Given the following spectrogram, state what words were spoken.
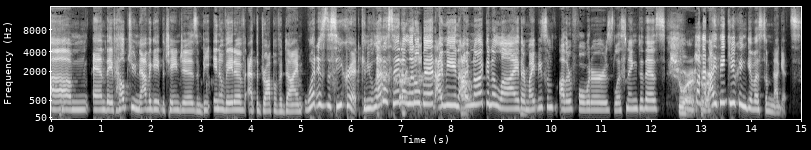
Um, and they've helped you navigate the changes and be innovative at the drop of a dime. What is the secret? Can you let us in a little bit? I mean, I'm oh. not going to lie, there might be some other forwarders listening to this. Sure, but sure. I think you can give us some nuggets.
